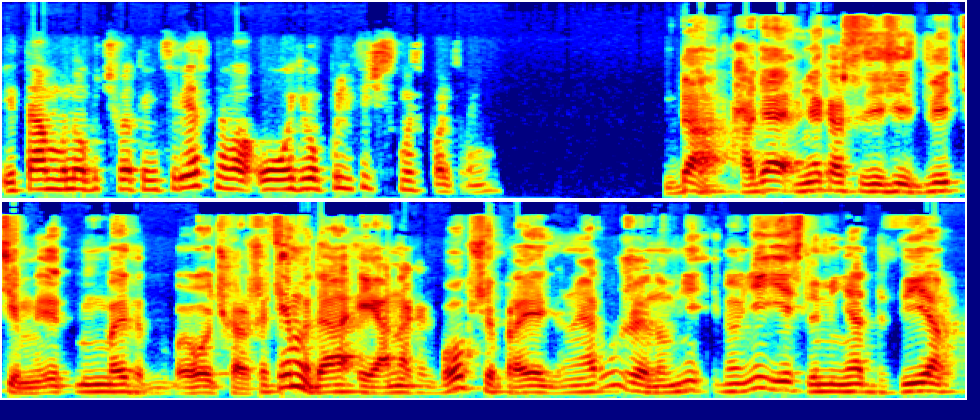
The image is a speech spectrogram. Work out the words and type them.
и там много чего-то интересного о его политическом использовании. Да, хотя, мне кажется, здесь есть две темы. Это, это очень хорошая тема, да, и она как бы общая про ядерное оружие, но мне, но мне есть для меня две,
